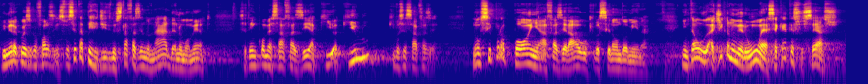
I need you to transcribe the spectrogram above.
Primeira coisa que eu falo é assim, se você está perdido e não está fazendo nada no momento, você tem que começar a fazer aquilo, aquilo que você sabe fazer. Não se proponha a fazer algo que você não domina. Então, a dica número um é: você quer ter sucesso?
